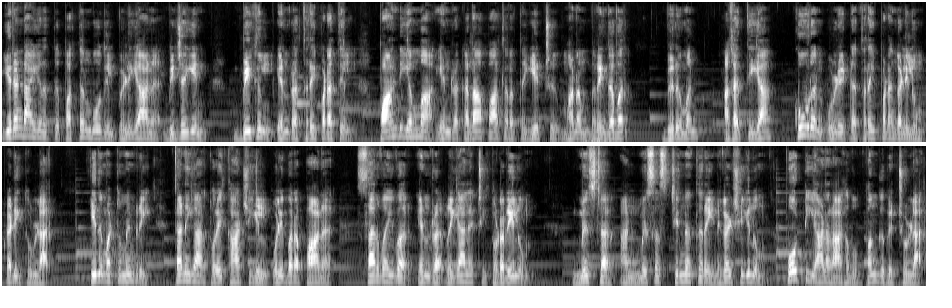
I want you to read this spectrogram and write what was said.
இரண்டாயிரத்து பத்தொன்பதில் வெளியான விஜயின் பிகில் என்ற திரைப்படத்தில் பாண்டியம்மா என்ற கதாபாத்திரத்தை ஏற்று மனம் நிறைந்தவர். விருமன் அகத்தியா கூரன் உள்ளிட்ட திரைப்படங்களிலும் நடித்துள்ளார். இது மட்டுமின்றி தனியார் தொலைக்காட்சியில் ஒளிபரப்பான சர்வைவர் என்ற ரியாலிட்டி தொடரிலும் மிஸ்டர் அண்ட் மிஸ்ஸஸ் சின்னத்திரை நிகழ்ச்சியிலும் போட்டியாளராகவும் பங்கு பெற்றுள்ளார்.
